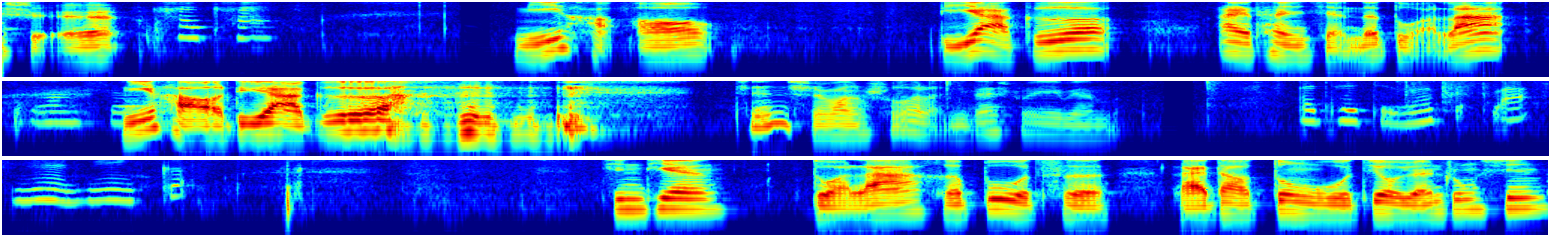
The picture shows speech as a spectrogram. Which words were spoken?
始。开开。你好，迪亚哥，爱探险的朵拉。你好，迪亚哥。真是忘说了，你再说一遍吧。爱探险的朵拉，念念哥。今天，朵拉和布茨来到动物救援中心，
